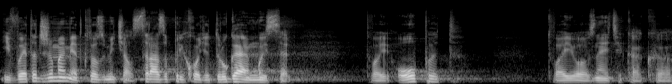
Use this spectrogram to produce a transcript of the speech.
И в этот же момент, кто замечал, сразу приходит другая мысль. Твой опыт, твое, знаете, как, э,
